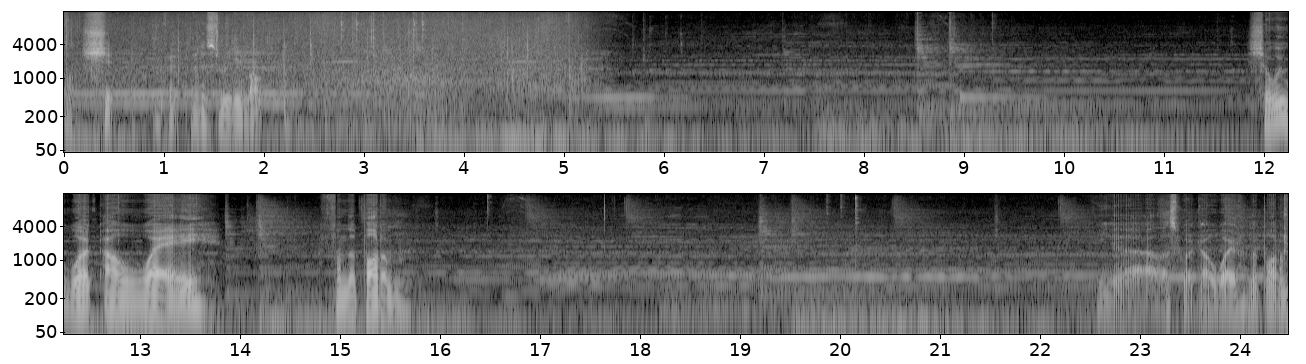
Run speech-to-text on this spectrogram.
Oh shit. Okay, that is really locked. Shall we work our way from the bottom? Yeah, let's work our way from the bottom.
